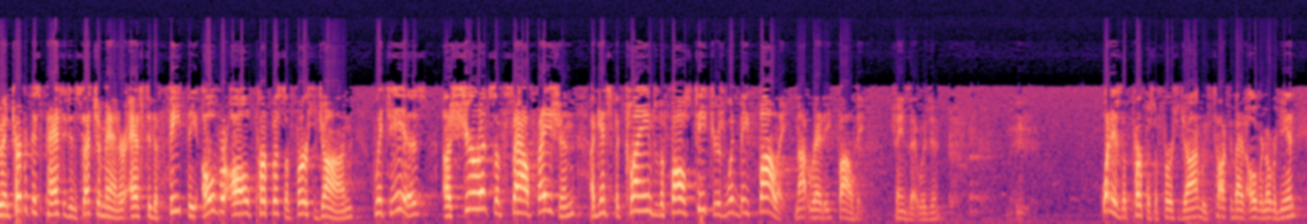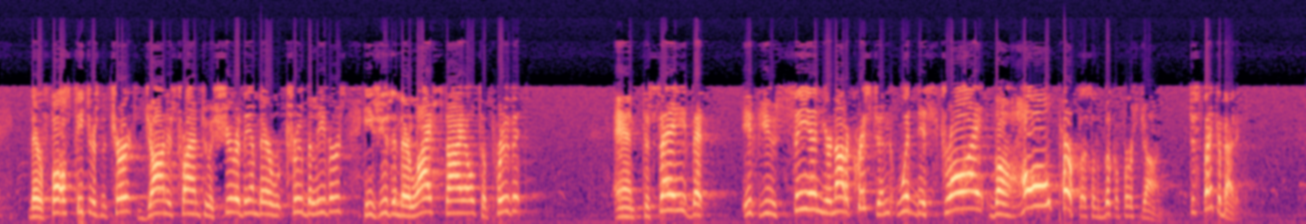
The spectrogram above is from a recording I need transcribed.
to interpret this passage in such a manner as to defeat the overall purpose of 1 John, which is assurance of salvation against the claims of the false teachers, would be folly. Not ready, folly. Change that, would you? What is the purpose of 1 John? We've talked about it over and over again. There are false teachers in the church. John is trying to assure them they're true believers. He's using their lifestyle to prove it. And to say that if you sin, you're not a Christian would destroy the whole purpose of the book of 1 John. Just think about it.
